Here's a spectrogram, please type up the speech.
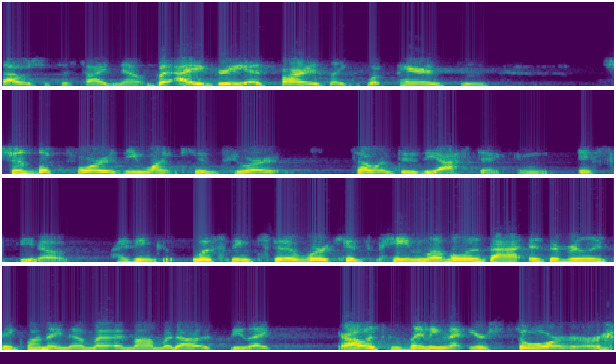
that was just a side note. But I agree. As far as like what parents and should look for is you want kids who are so enthusiastic, and if you know I think listening to where kids' pain level is at is a really big one. I know my mom would always be like, you're always complaining that you're sore or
